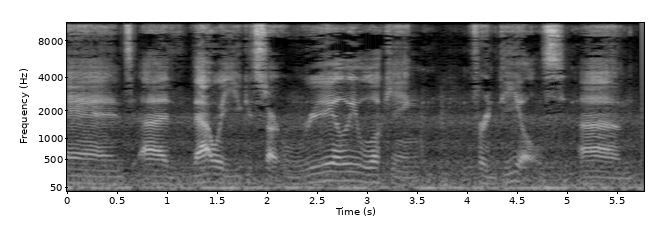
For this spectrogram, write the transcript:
And uh, that way you can start really looking for deals. Um,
